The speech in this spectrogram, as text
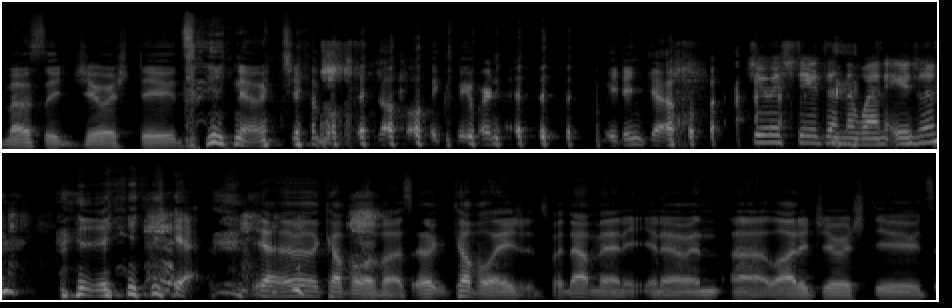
mostly jewish dudes you know in chapel hill like we were not we didn't go. Jewish dudes and the one asian? Yeah yeah there were a couple of us a couple asians but not many you know and uh, a lot of jewish dudes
